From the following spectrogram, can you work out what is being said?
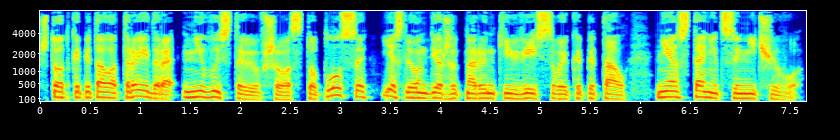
что от капитала трейдера, не выставившего стоп-лоссы, если он держит на рынке весь свой капитал, не останется ничего.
